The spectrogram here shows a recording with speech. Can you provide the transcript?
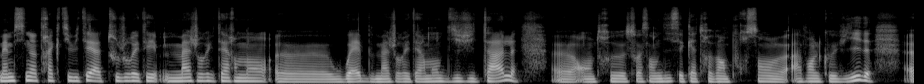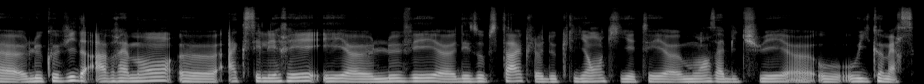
même si notre activité a toujours été majoritairement web, majoritairement digitale, entre 70 et 80 avant le Covid. le Covid a vraiment accéléré et levé des obstacles de clients qui étaient moins habitués au e-commerce.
